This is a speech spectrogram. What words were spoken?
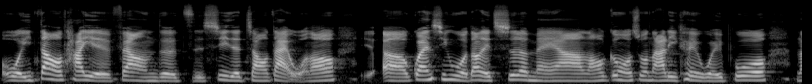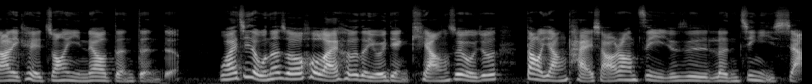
我一到，他也非常的仔细的招待我，然后呃关心我到底吃了没啊，然后跟我说哪里可以微波，哪里可以装饮料等等的。我还记得我那时候后来喝的有一点呛，所以我就到阳台想要让自己就是冷静一下。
